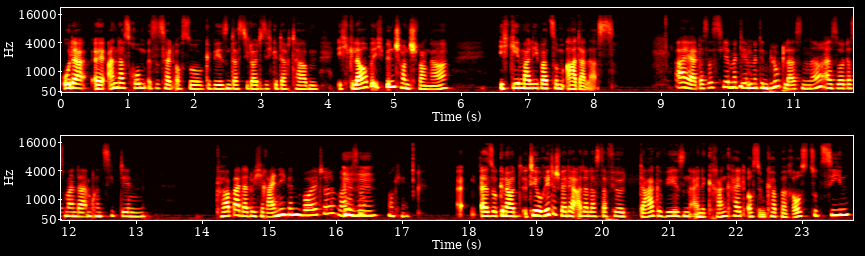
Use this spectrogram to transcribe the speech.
oder äh, andersrum ist es halt auch so gewesen, dass die Leute sich gedacht haben, ich glaube, ich bin schon schwanger, ich gehe mal lieber zum Aderlass. Ah ja, das ist hier mit dem, mit dem Blutlassen, ne? Also, dass man da im Prinzip den Körper dadurch reinigen wollte, war das mhm. so? Okay. Also genau, theoretisch wäre der Aderlass dafür da gewesen, eine Krankheit aus dem Körper rauszuziehen.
